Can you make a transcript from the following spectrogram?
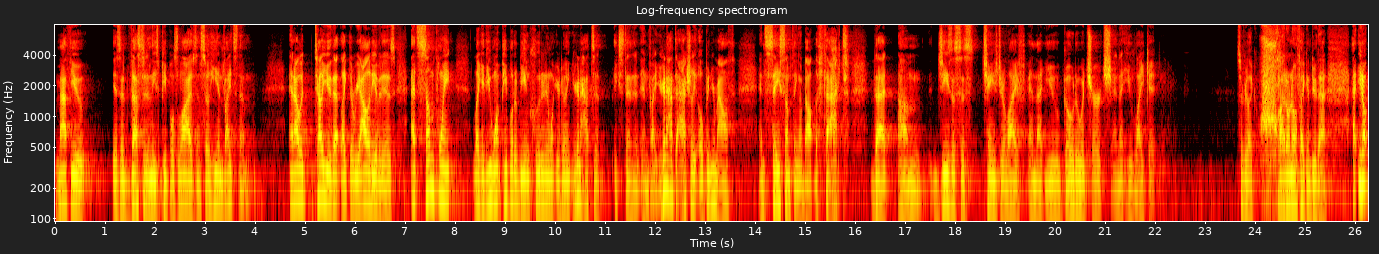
Matthew is invested in these people's lives, and so he invites them. And I would tell you that, like, the reality of it is, at some point, like, if you want people to be included in what you're doing, you're gonna have to extend an invite. You're gonna have to actually open your mouth and say something about the fact that um, Jesus has changed your life and that you go to a church and that you like it. So if you're like, I don't know if I can do that, you know,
